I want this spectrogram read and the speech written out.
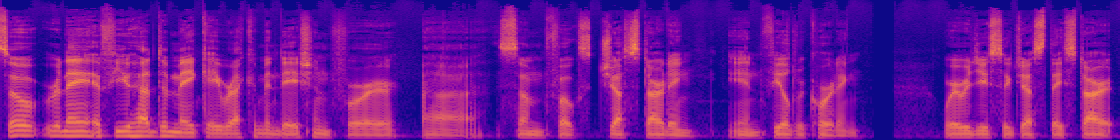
So, Rene, if you had to make a recommendation for uh, some folks just starting in field recording, where would you suggest they start?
